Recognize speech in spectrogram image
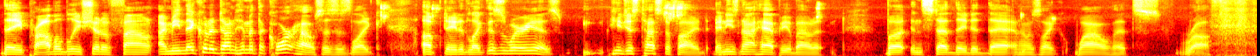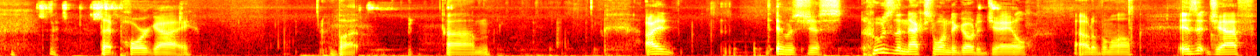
They probably should have found I mean, they could have done him at the courthouse as his like updated like this is where he is. He just testified and he's not happy about it. But instead they did that and I was like, "Wow, that's rough." that poor guy. But um I it was just who's the next one to go to jail out of them all? Is it Jeff?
